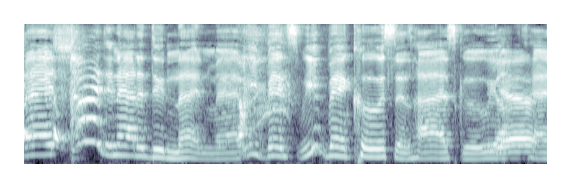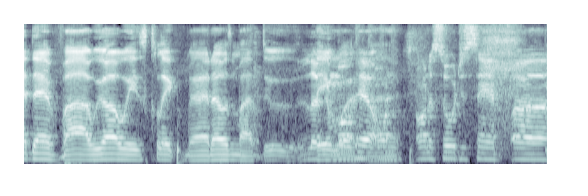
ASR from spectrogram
man, Sean didn't have to do nothing, man. We've been we've been cool since high school. We Yeah. always had that vibe. We always clicked, man. That was my dude. Look, Day I'm over here on, on the Soldier Sam uh,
